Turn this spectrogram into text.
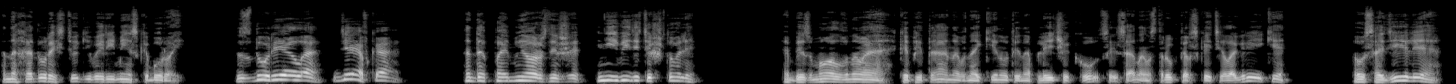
на ходу расстегивая ремень с кобурой. «Сдурела, девка!» «Да померзнет же, не видите, что ли?» Безмолвного капитана в накинутой на плечи куцей санинструкторской телогрейки усадили,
